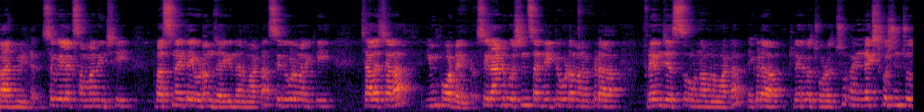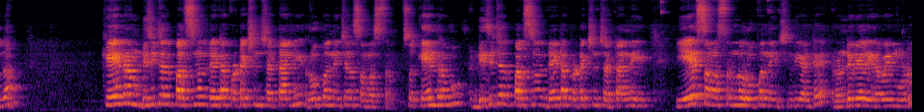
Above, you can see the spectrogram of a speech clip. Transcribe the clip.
badminton. So వీళ్ళకి సంబంధించి ప్రశ్న అయితే ఇవ్వడం జరిగిందనమాట సో ఇది కూడా మనకి చాలా చాలా ఇంపార్టెంట్. సో ఇలాంటి క్వశ్చన్స్ అన్నిటిని కూడా మనం ఇక్కడ ఫ్రేమ్ చేస్తూ ఉన్నాం అనమాట ఇక్కడ క్లియర్గా చూడొచ్చు. అండ్ నెక్స్ట్ క్వశ్చన్ చూద్దాం. కేంద్రం డిజిటల్ పర్సనల్ డేటా ప్రొటెక్షన్ చట్టాన్ని రూపొందించిన సంవత్సరం. సో కేంద్రము డిజిటల్ పర్సనల్ డేటా ప్రొటెక్షన్ చట్టాన్ని ఏ సంవత్సరంలో రూపొందించింది అంటే రెండు వేల ఇరవై మూడు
